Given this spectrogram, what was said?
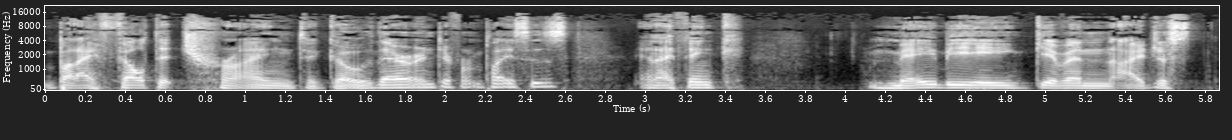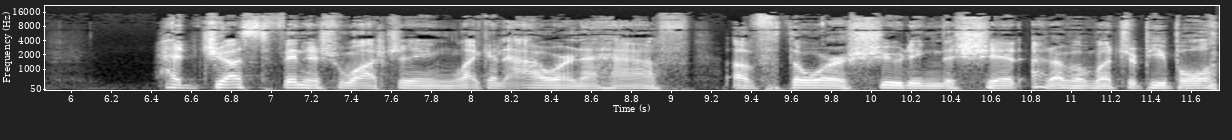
but I felt it trying to go there in different places and I think maybe given I just had just finished watching like an hour and a half of Thor shooting the shit out of a bunch of people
